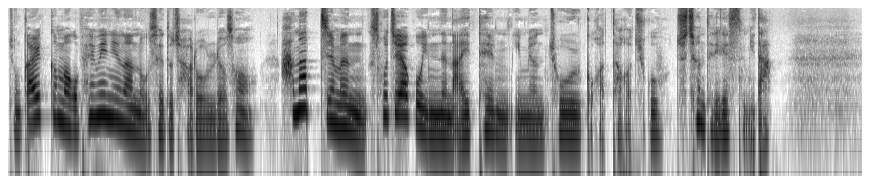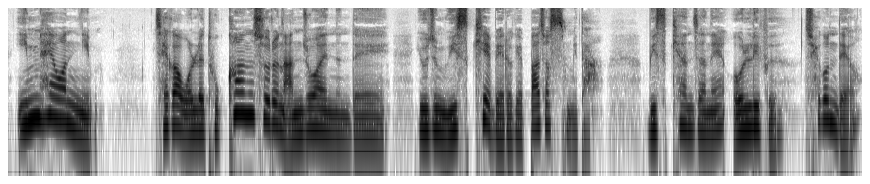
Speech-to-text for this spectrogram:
좀 깔끔하고 페미닌한 옷에도 잘 어울려서, 하나쯤은 소지하고 있는 아이템이면 좋을 것 같아가지고 추천드리겠습니다. 임혜원님, 제가 원래 독한 술은 안 좋아했는데 요즘 위스키의 매력에 빠졌습니다. 위스키 한 잔에 올리브 최곤데요.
